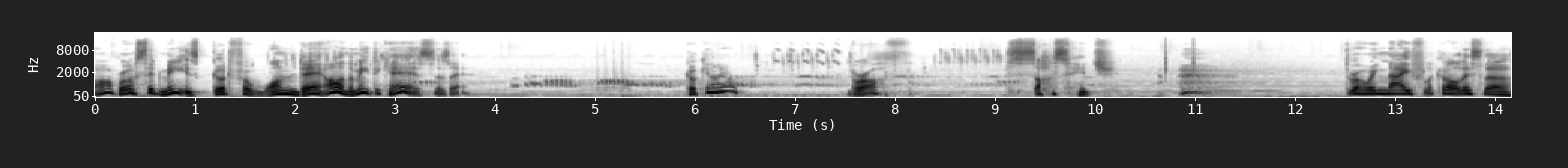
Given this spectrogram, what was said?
Oh, roasted meat is good for one day. Oh, the meat decays, does it? Cooking oil? Broth. Sausage. Throwing knife. Look at all this though.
